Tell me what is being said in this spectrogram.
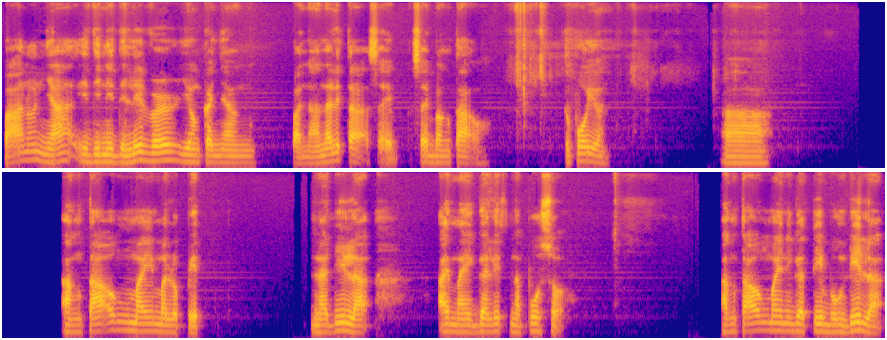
paano niya i-deliver yung kanyang pananalita sa, sa ibang tao. Ito po yun. Ah, ang taong may malupit na dila ay may galit na puso. Ang taong may negatibong dila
